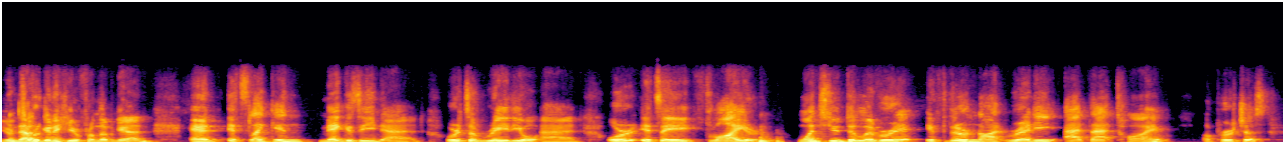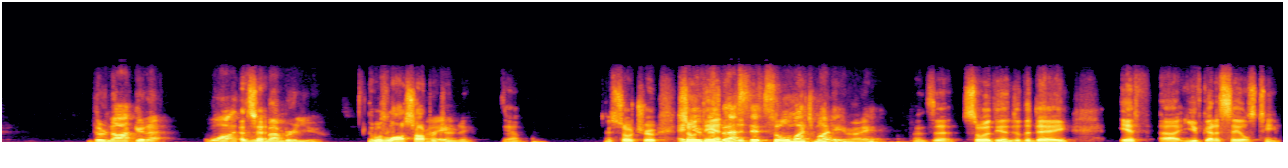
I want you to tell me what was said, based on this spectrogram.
You're never going to hear from them again. And it's like in magazine ad, or it's a radio ad, or it's a flyer. Once you deliver it, if they're not ready at that time, a purchase, they're not going to want to remember it. you. It was lost opportunity. Right? Yeah. It's so true. And so you've invested the, so much money, right? That's it. So at the end of the day, if uh, you've got a sales team,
